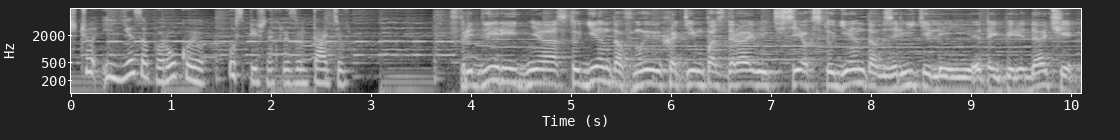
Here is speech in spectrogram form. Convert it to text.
що і є запорукою успішних результатів. В преддверии Дня студентов мы хотим поздравить всех студентов, зрителей этой передачи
